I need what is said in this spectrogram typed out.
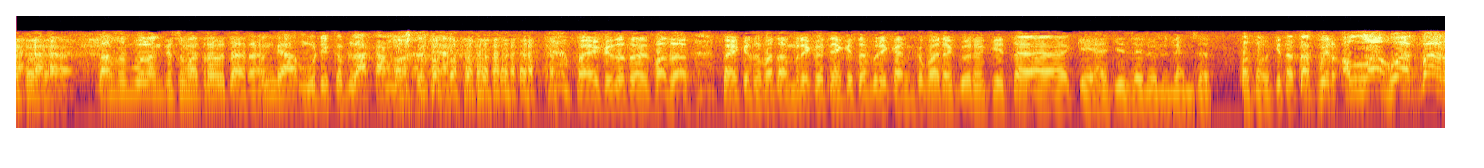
langsung pulang ke Sumatera Utara? Enggak, mudik ke belakang maksudnya. Baik Ustaz Fadol. Baik kesempatan berikutnya kita berikan kepada guru kita Kiai Haji Zainuddin MZ. Fadol kita takbir Allahu Akbar.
